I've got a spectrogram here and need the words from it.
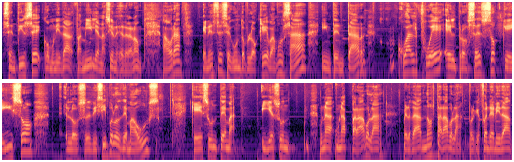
sentirse comunidad, familia, nación, etcétera, ¿no? Ahora, en este segundo bloque vamos a intentar cuál fue el proceso que hizo los discípulos de Maús, que es un tema y es un, una, una parábola, ¿verdad? No es parábola, porque fue en realidad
